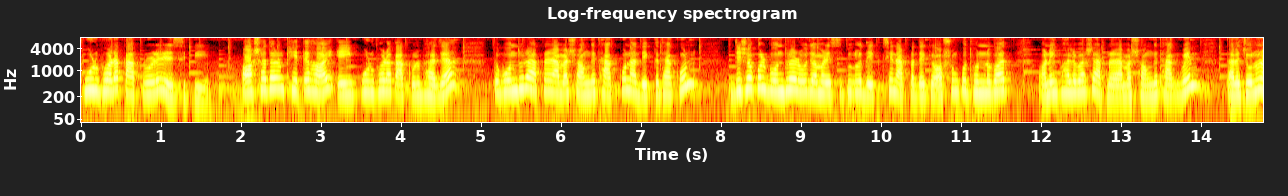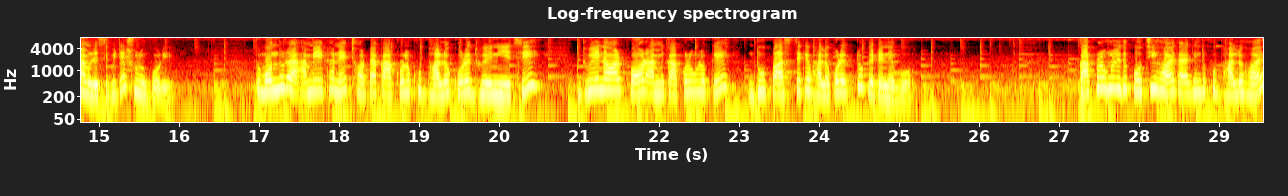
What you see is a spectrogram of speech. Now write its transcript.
পুরভরা কাঁকরোলের রেসিপি অসাধারণ খেতে হয় এই পুরভরা কাঁকরোল ভাজা। তো বন্ধুরা, আপনারা আমার সঙ্গে থাকুন আর দেখতে থাকুন। যে সকল বন্ধুরা রোজ আমার রেসিপিগুলো দেখছেন, আপনাদেরকে অসংখ্য ধন্যবাদ। অনেক ভালোবাসা আপনারা আমার সঙ্গে থাকবেন। তাহলে চলুন আমি রেসিপিটা শুরু করি। তো বন্ধুরা, আমি এখানে ছটা কাঁকরোল খুব ভালো করে ধুয়ে নিয়েছি। ধুয়ে নেওয়ার পর আমি কাঁকড়গুলোকে দু পাশ থেকে ভালো করে একটু কেটে নেব। কাঁকড়গুলো যদি কচি হয় তারা কিন্তু খুব ভালো হয়।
